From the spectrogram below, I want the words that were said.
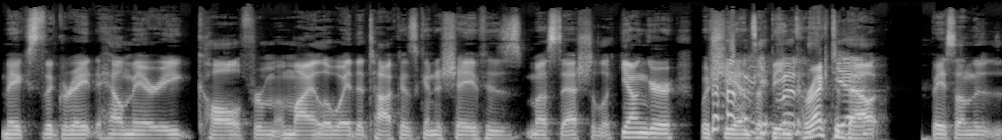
makes the great hail mary call from a mile away that Taka's going to shave his mustache to look younger, which she ends up being correct yeah. about based on the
